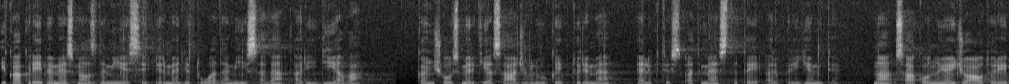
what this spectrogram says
į ką kreipiamės melzdamiesi ir medituodami į save ar į Dievą. Kančios mirties atžvilgių, kaip turime elgtis, atmesti tai ar priimti. Na, sako nuėdžio autoriai,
